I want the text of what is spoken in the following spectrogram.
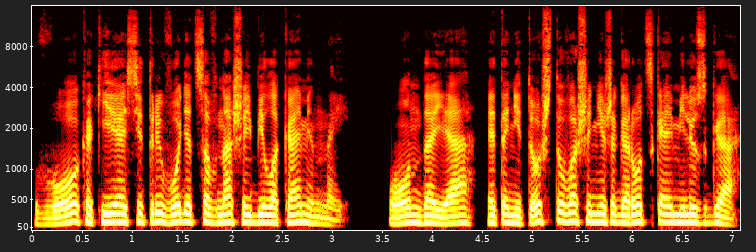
Во, какие осетры водятся в нашей Белокаменной. Он да я, это не то, что ваша нижегородская мелюзга.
